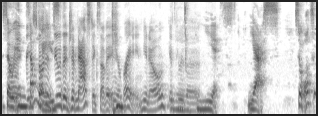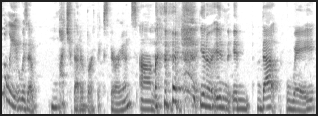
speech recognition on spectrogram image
so right. in but some ways, do the gymnastics of it in your brain, you know, get through the yes, yes. So ultimately, it was a much better birth experience. Um, you know, in in that way,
